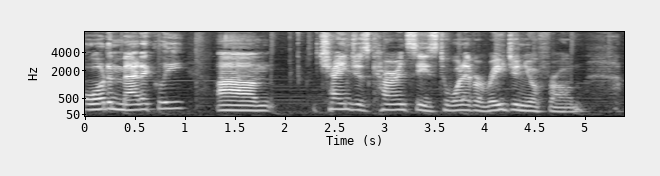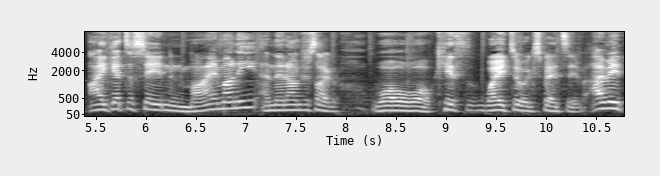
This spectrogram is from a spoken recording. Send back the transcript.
automatically um, changes currencies to whatever region you're from, I get to see it in my money, and then I'm just like, whoa, whoa, Kith, way too expensive. I mean,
